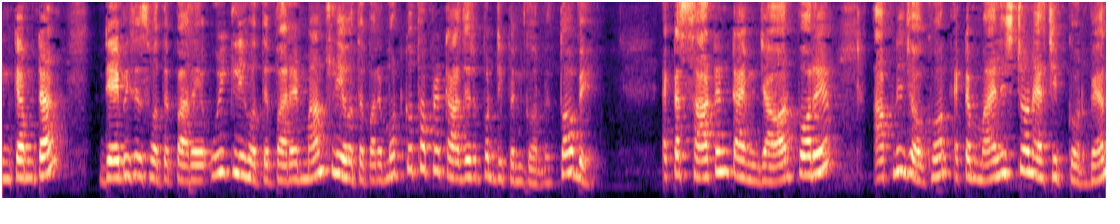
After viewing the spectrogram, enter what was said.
ইনকামটা ডে বেসিস হতে পারে উইকলি হতে পারে মান্থলি হতে পারে, মোট কথা আপনার কাজের উপর ডিপেন্ড করবে। তবে একটা সার্টেন টাইম যাওয়ার পরে আপনি যখন একটা মাইলস্টোন অ্যাচিভ করবেন,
